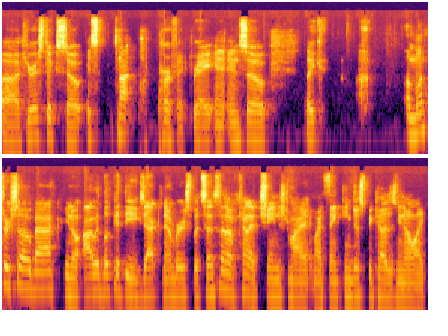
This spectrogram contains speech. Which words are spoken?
uh, heuristics, so it's it's not p- perfect, right? And, and so, like a month or so back, you know, I would look at the exact numbers, but since then I've kind of changed my my thinking just because, you know, like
